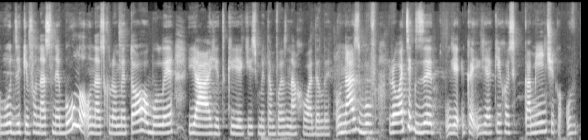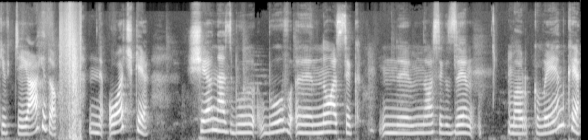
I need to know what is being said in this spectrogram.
Гудзиків у нас не було. У нас, крім того, були ягідки, якісь ми там познаходили. У нас був ротик з якихось камінчиків чи ягідок, очки. Ще в нас був, був е, носик, носик з морквинки,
